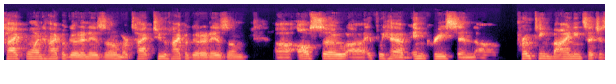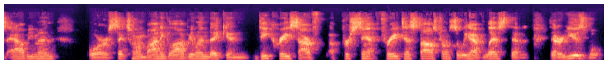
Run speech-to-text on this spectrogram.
type 1 hypogonadism or type 2 hypogonadism. Uh, also, uh, if we have increase in uh, protein binding, such as albumin or sex hormone binding globulin, they can decrease our percent free testosterone, so we have less that, that are usable.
